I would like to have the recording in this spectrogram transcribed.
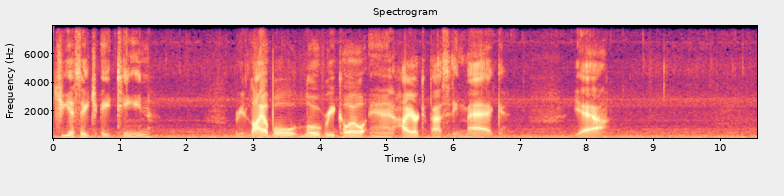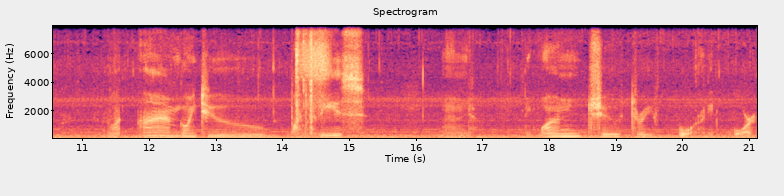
GSH 18. Reliable, low recoil, and higher capacity mag. Yeah. What? I'm going to buy one of these. And one, two, three, four. I need four.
